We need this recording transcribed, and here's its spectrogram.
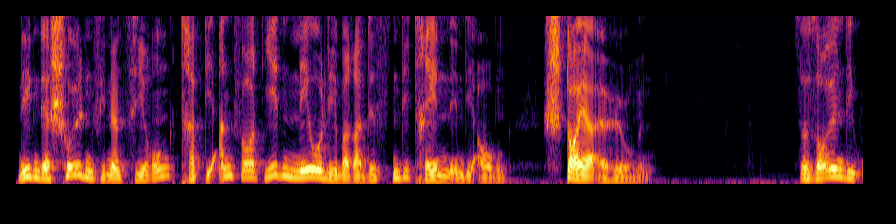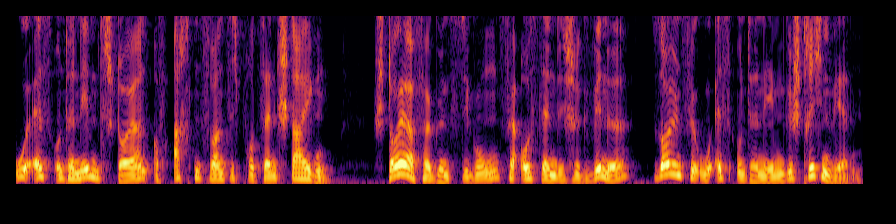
Neben der Schuldenfinanzierung treibt die Antwort jeden Neoliberalisten die Tränen in die Augen. Steuererhöhungen. So sollen die US-Unternehmenssteuern auf 28% steigen. Steuervergünstigungen für ausländische Gewinne sollen für US-Unternehmen gestrichen werden.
